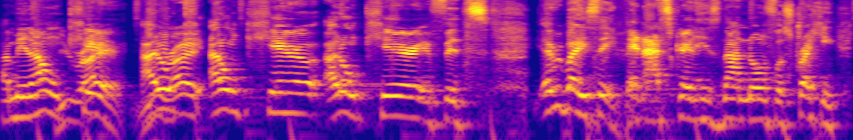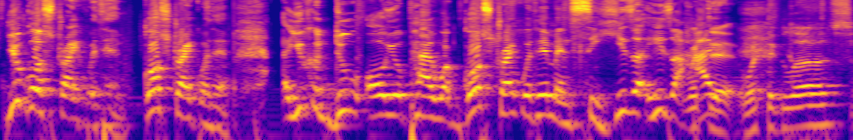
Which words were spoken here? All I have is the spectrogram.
I mean, I don't You're care. right. I don't. right. I don't care. I don't care if it's. Everybody say Ben Askren. He's not known for striking. You go strike with him. Go strike with him. You could do all your pad work. Go strike with him and see. He's a. He's a with high. the with the gloves.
